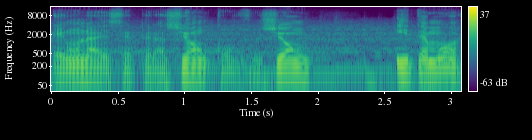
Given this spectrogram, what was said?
en una desesperación, confusión y temor.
